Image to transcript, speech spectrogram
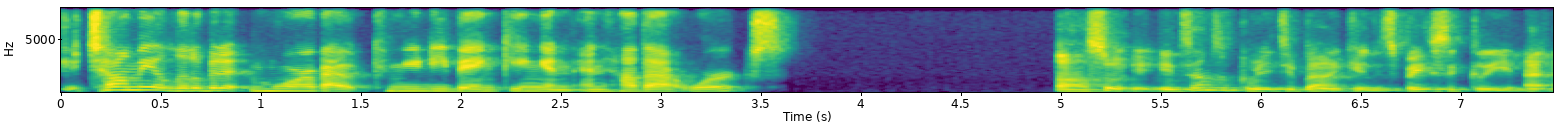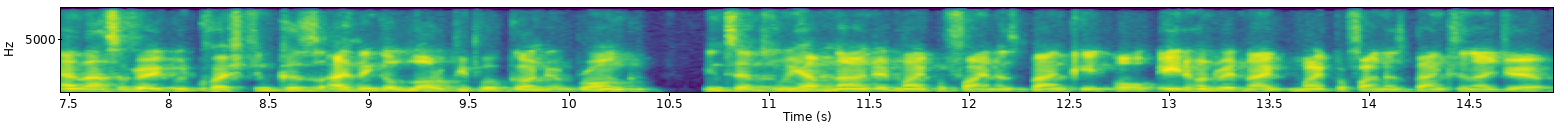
You Tell me a little bit more about community banking and, and how that works. Uh, so in terms of community banking, it's basically, and that's a very good question because I think a lot of people have gotten it wrong in terms of we have 900 microfinance banking or 800 microfinance banks in Nigeria.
